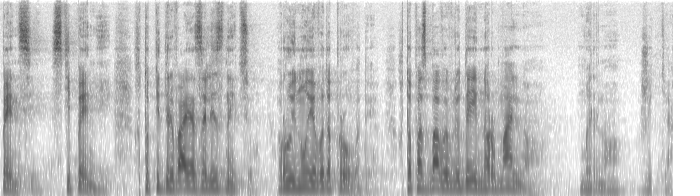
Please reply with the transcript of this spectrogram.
пенсій, стипендій, хто підриває залізницю, руйнує водопроводи, хто позбавив людей нормального мирного життя.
